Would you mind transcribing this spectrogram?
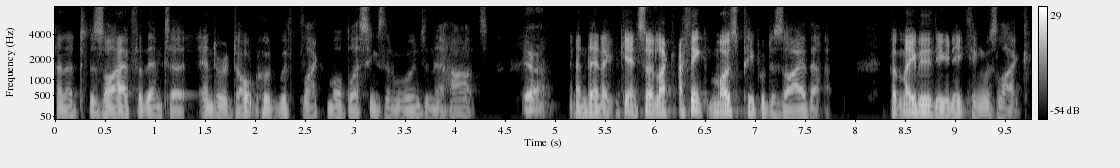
and a desire for them to enter adulthood with like more blessings than wounds in their hearts. Yeah. And then again, so like I think most people desire that. But maybe the unique thing was like,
